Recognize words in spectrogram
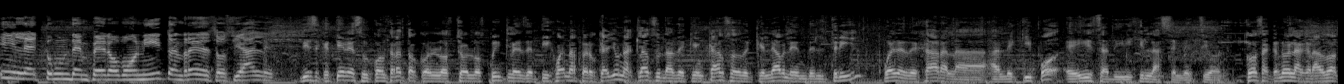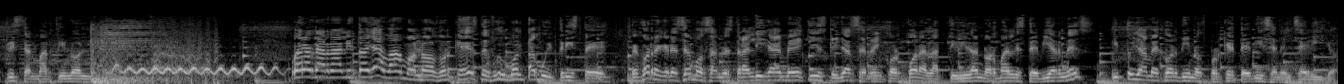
Y le tunden, pero bonito en redes sociales. Dice que tiene su contrato con los Cholos Quincles de Tijuana, pero que hay una cláusula de que en caso de que le hablen del tri, puede dejar a la- al equipo e irse a dirigir la selección. Cosa que no le agradó a Cristian Martinoli. Vámonos, porque este fútbol está muy triste. Mejor regresemos a nuestra Liga MX, que ya se reincorpora a la actividad normal este viernes. Y tú ya mejor dinos por qué te dicen el cerillo.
